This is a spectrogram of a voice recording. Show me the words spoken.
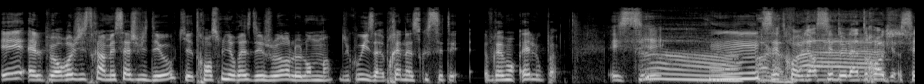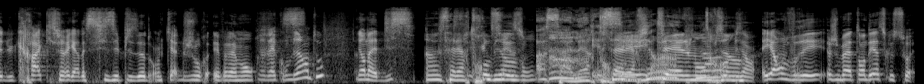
Et elle peut enregistrer un message vidéo qui est transmis au reste des joueurs le lendemain. Du coup, ils apprennent à ce que c'était vraiment elle ou pas. Et c'est Ah. Mmh, Oh c'est trop bien, c'est de la drogue, c'est du crack. J'ai regardé 6 épisodes en 4 jours et vraiment, Il y en a combien en tout? Il y en a 10. Ah, ça a l'air trop une bien. saison. Ah, ça a l'air Et trop ça a l'air bien. tellement trop bien. Et en vrai, je m'attendais à ce que ce soit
